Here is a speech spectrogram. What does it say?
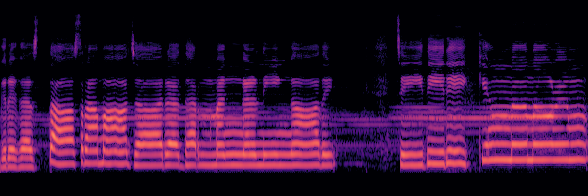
ഗൃഹസ്ഥാശ്രമാചാരധർമ്മങ്ങൾ നീങ്ങാതെ ചെയ്തിരിക്കുന്ന നാൾ.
